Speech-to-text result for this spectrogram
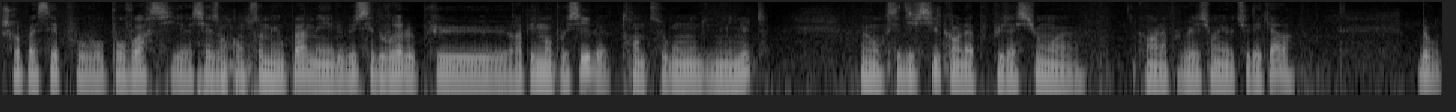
je repassais pour, voir si, si, elles ont consommé ou pas, mais le but c'est d'ouvrir le plus rapidement possible, 30 secondes, une minute. Mais bon, c'est difficile quand la population, euh, quand la population est au-dessus des cadres. Mais bon,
